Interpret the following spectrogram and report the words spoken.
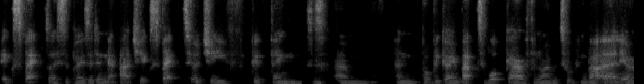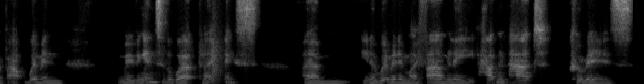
expect, I suppose, I didn't actually expect to achieve good things. Um, and probably going back to what Gareth and I were talking about earlier about women moving into the workplace. Um, you know, women in my family hadn't had careers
